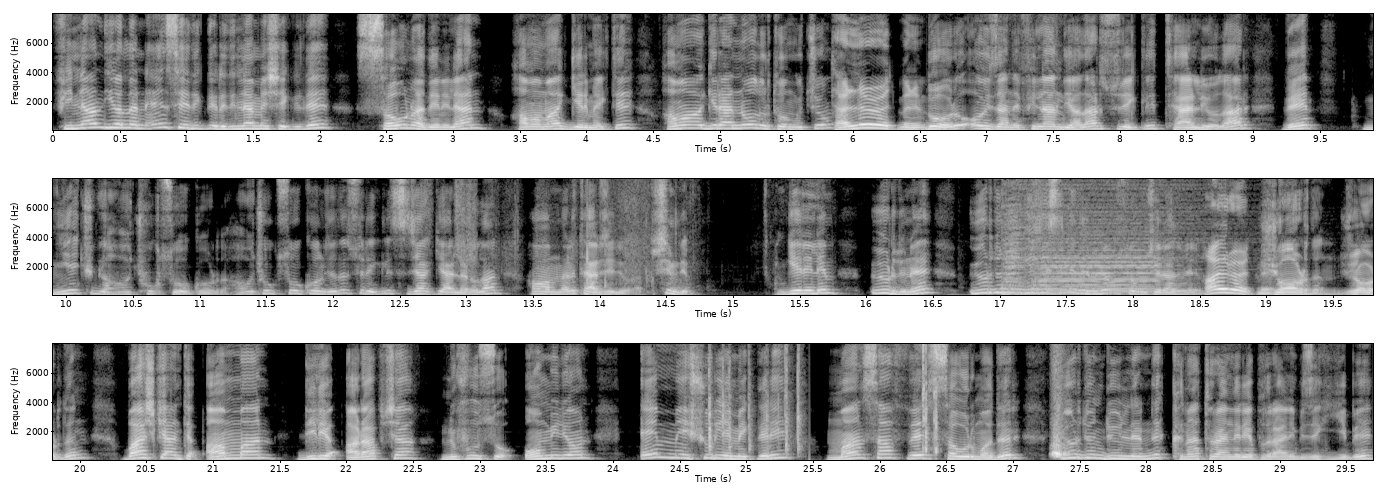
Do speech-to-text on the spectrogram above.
Finlandiyalıların en sevdikleri dinlenme şekli de sauna denilen hamama girmektir. Hamama giren ne olur Tonguç'um? Terler öğretmenim. Doğru. O yüzden de Finlandiyalılar sürekli terliyorlar ve niye? Çünkü hava çok soğuk orada. Hava çok soğuk olunca da sürekli sıcak yerler olan hamamları tercih ediyorlar. Şimdi gelelim Ürdün'e. Ürdün İngilizcesi nedir biliyor musun Eladım benim? Hayır öğretmenim. Jordan. Jordan. Başkenti Amman, dili Arapça, nüfusu 10 milyon. En meşhur yemekleri mansaf ve savurmadır. Ürdün düğünlerinde kına törenleri yapılır aynı bizdeki gibi.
